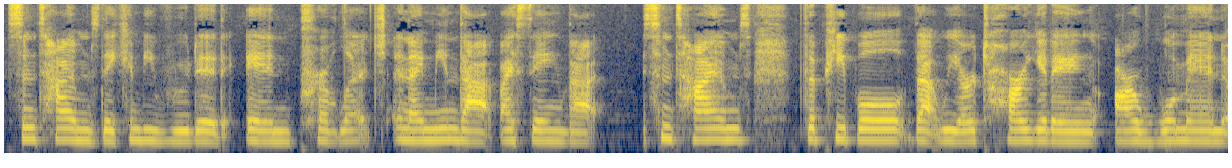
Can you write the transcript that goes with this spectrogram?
sometimes they can be rooted in privilege. And I mean that by saying that sometimes the people that we are targeting are women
